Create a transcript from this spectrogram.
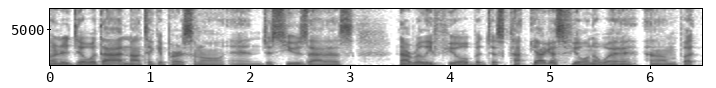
learn to deal with that and not take it personal and just use that as not really fuel, but just kind yeah, I guess fuel in a way. Um, but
